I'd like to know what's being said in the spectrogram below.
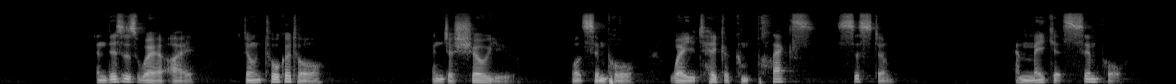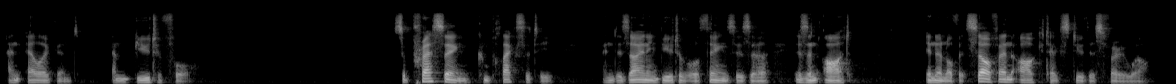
And this is where I don't talk at all and just show you what's simple, where you take a complex system and make it simple and elegant and beautiful. Suppressing complexity and designing beautiful things is, a, is an art in and of itself, and architects do this very well.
